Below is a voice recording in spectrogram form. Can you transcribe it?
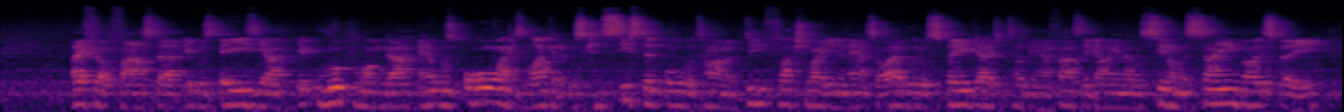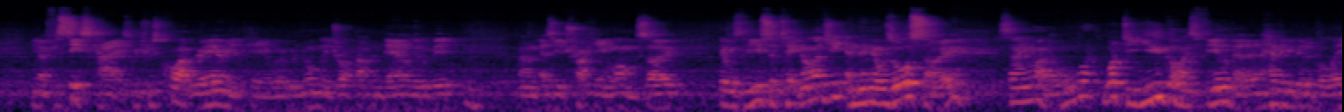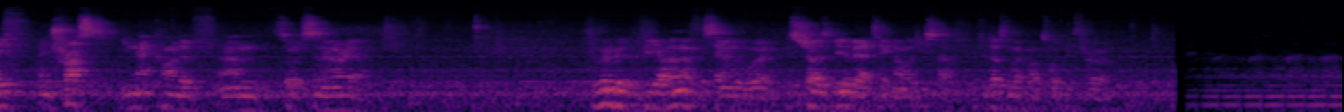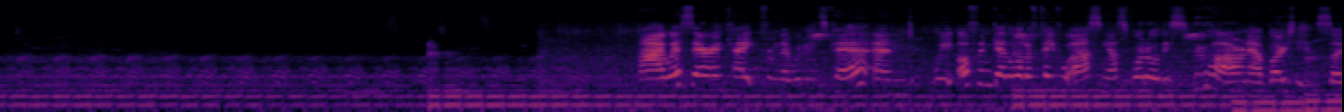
They felt faster, it was easier, it looked longer, and it was always like it. It was consistent all the time. It didn't fluctuate in and out. So I have a little speed gauge that tells me how fast they're going, and they will sit on the same boat speed, you know, for six Ks, which was quite rare in a pair, where it would normally drop up and down a little bit um, as you're trucking along. So there was the use of technology, and then there was also saying, right, well, what, what do you guys feel about it and having a bit of belief and trust in that kind of um, sort of scenario. It's a little bit of a video, I don't know if the sound will work. This shows a bit about technology stuff. If it doesn't work, I'll talk you through it. Hi, we're Sarah and Kate from the Women's Pair and we often get a lot of people asking us what all this hoo-ha on our boat is. So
